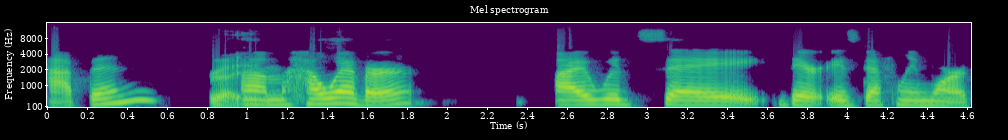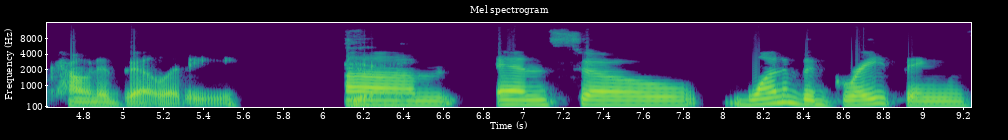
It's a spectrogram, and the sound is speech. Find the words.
happen. Right. Um, however, I would say there is definitely more accountability. Yeah. Um, and so, one of the great things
